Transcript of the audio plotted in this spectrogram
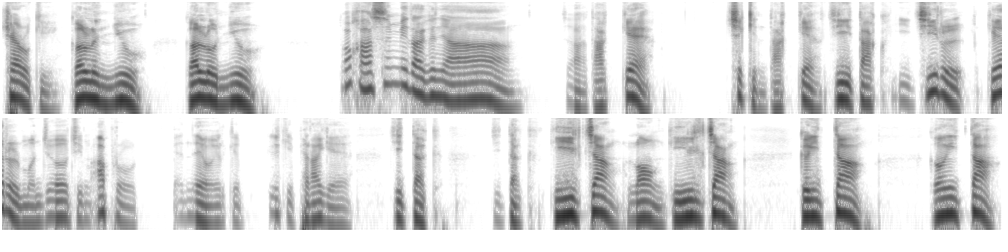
체로키, 갈른류, 갈로뉴. 똑같습니다. 그냥. 자, 닭게, 치킨, 닭게, 지, 닭. 이 지를, 개를 먼저 지금 앞으로 뺐네요. 이렇게 읽기 편하게. 지닭, 지닭, 길장, 롱, 길장, 그 있다, 그 있다.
